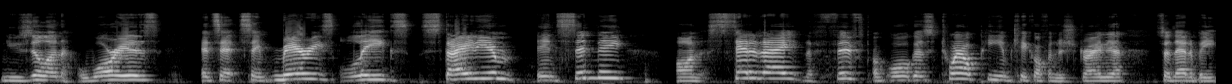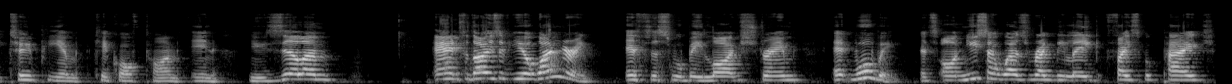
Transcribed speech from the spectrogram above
New Zealand Warriors. It's at St Mary's Leagues Stadium in Sydney on Saturday, the 5th of August, 12 p.m. kickoff in Australia. So that'll be 2 p.m. kickoff time in New Zealand. And for those of you wondering if this will be live streamed, it will be. It's on New South Wales Rugby League Facebook page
